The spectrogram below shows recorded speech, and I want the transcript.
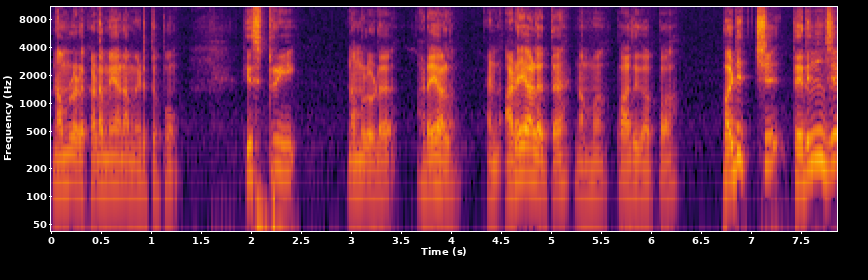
நம்மளோட கடமையாக நம்ம எடுத்துப்போம். ஹிஸ்ட்ரி நம்மளோட அடையாளம். அண்ட் அடையாளத்தை நம்ம பாதுகாப்பாக படித்து தெரிஞ்சு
